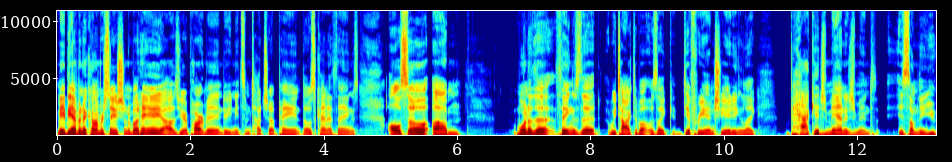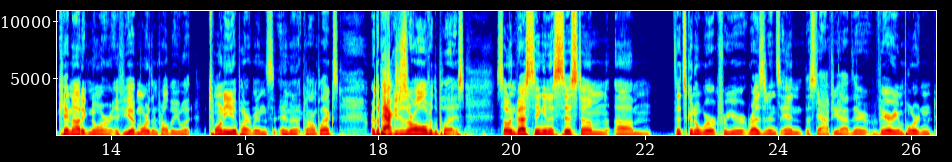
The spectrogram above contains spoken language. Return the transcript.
Maybe having a conversation about, hey, how's your apartment? Do you need some touch up paint? Those kind of things. Also, um, one of the things that we talked about was like differentiating, like package management is something you cannot ignore if you have more than probably what 20 apartments in a complex or the packages are all over the place so investing in a system um, that's going to work for your residents and the staff you have there very important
